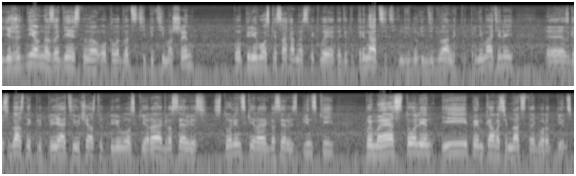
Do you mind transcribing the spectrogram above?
Ежедневно задействовано около 25 машин по перевозке сахарной свеклы. Это где-то 13 индивидуальных предпринимателей. Э, с государственных предприятий участвуют в перевозке Райагросервис Столинский, Райагросервис Пинский, ПМС Столин и ПМК-18 город Пинск.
